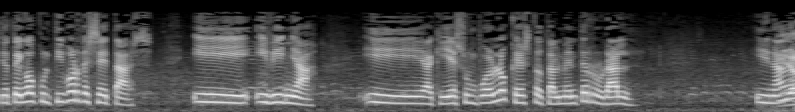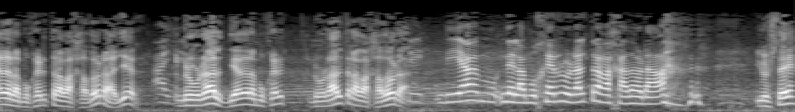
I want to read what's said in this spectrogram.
Yo tengo cultivos de setas y, y viña y aquí es un pueblo que es totalmente rural. Y nada. Día de la Mujer Trabajadora ayer. Rural, Día de la Mujer Rural Trabajadora. Sí, Día de la Mujer Rural Trabajadora. ¿Y usted?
